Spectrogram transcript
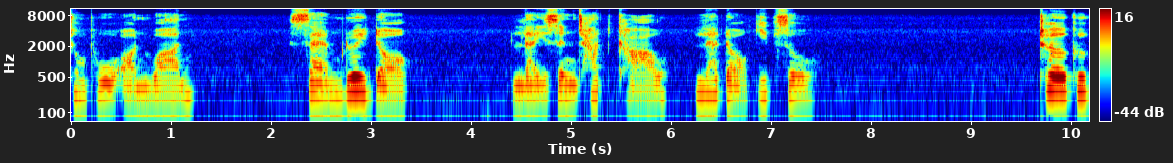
ชมพูอ่อนหวาน แซมด้วยดอกไลเซนชัดขาวและดอกยิปโซ เธอคือ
